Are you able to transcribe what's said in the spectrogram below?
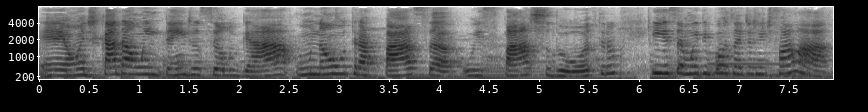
É, onde cada um entende o seu lugar, um não ultrapassa o espaço do outro, e isso é muito importante a gente falar.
